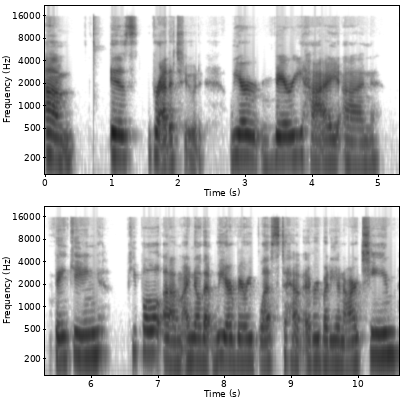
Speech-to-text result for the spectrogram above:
um, is gratitude. We are very high on thanking people. Um, I know that we are very blessed to have everybody in our team.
